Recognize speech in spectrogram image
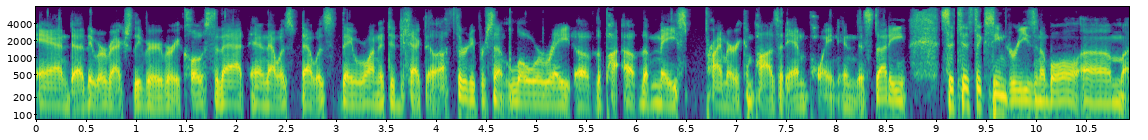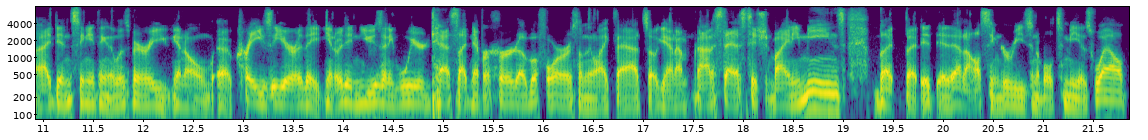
and uh, they were actually very, very close to that. And that was that was they wanted to detect a 30% lower rate of the of the MACE primary composite endpoint in this study. Statistics seemed reasonable. Um, I didn't see anything that was very you know uh, crazy or they you know didn't use any weird tests I'd never heard of before or something like that. So again, I'm not a statistician by any means, but but it, it, that all seemed reasonable to me as well.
